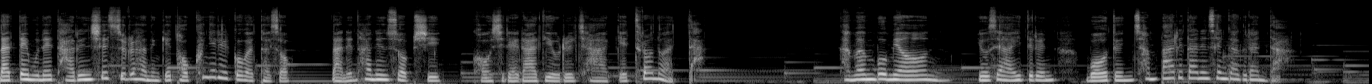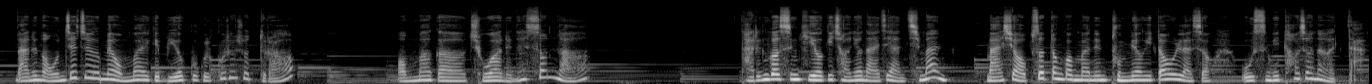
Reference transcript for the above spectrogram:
나 때문에 다른 실수를 하는 게 더 큰일일 것 같아서 나는 하는 수 없이 거실에 라디오를 작게 틀어놓았다. 가만 보면 요새 아이들은 뭐든 참 빠르다는 생각을 한다. 나는 언제쯤에 엄마에게 미역국을 끓여줬더라? 엄마가 좋아는 했었나? 다른 것은 기억이 전혀 나지 않지만 맛이 없었던 것만은 분명히 떠올라서 웃음이 터져나왔다.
